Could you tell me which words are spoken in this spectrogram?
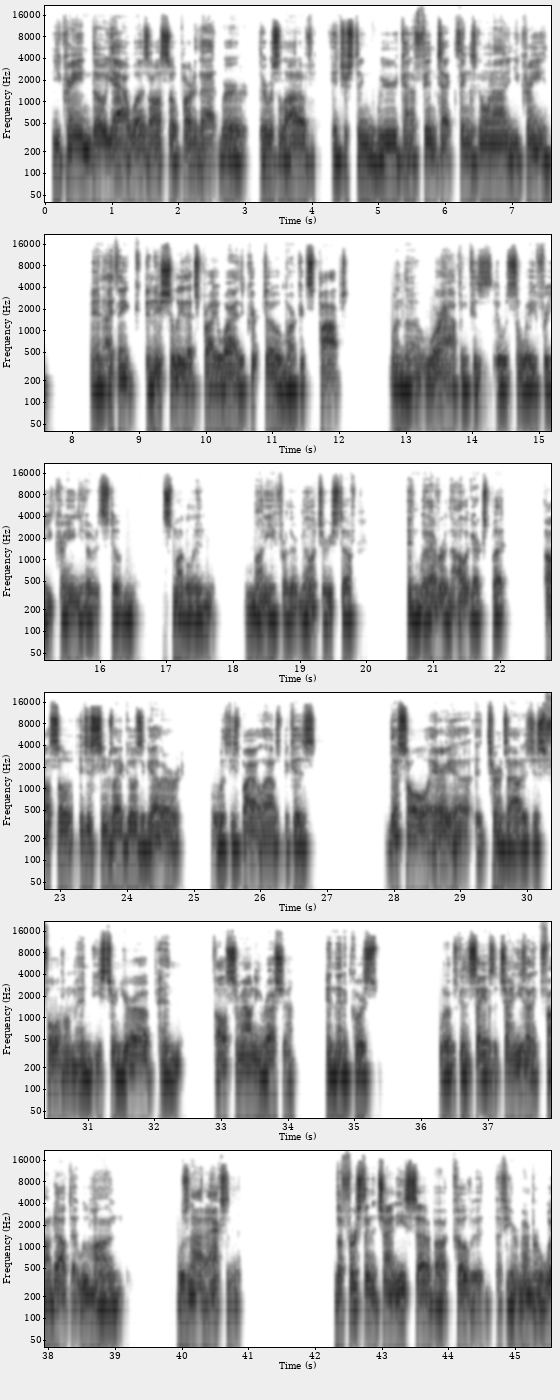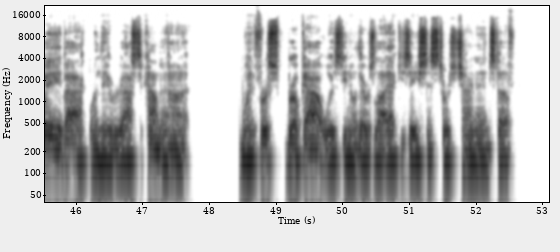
Ukraine, though, yeah, was also part of that, where there was a lot of interesting, weird kind of fintech things going on in Ukraine. And I think initially that's probably why the crypto markets popped when the war happened, because it was a way for Ukraine, you know, to still smuggle in money for their military stuff and whatever, and the oligarchs. But also, it just seems like it goes together with these biolabs because this whole area, it turns out, is just full of them in Eastern Europe and all surrounding Russia. And then, of course, what I was going to say is the Chinese, I think, found out that Wuhan was not an accident. The first thing the Chinese said about COVID, if you remember way back when they were asked to comment on it, when it first broke out, was, you know, there was a lot of accusations towards China and stuff,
